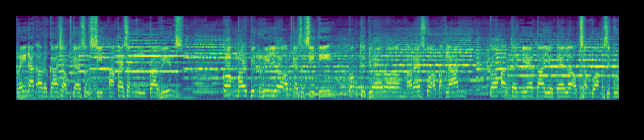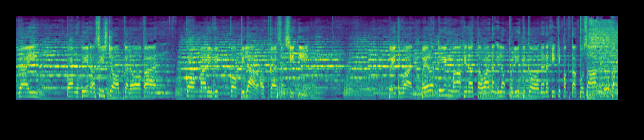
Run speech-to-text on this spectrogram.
Reynan Arrogancia of Quezon, City, ah, Quezon Province, Kong Marvin Rillo of Quezon City, Kong Teodoro Haresco of Aklan, Kong Antonieta Yudela of Sambuanga, Sibugay, Kong Dean Asisio of Caloocan, Kong Marivic Pilar of Quezon City. 21. Mayroon ding mga kinatawa ng ilang politiko na nakikipagtakbo sa amin upang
